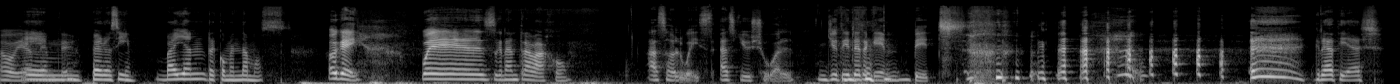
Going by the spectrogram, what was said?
Obviamente. Em, pero sí, vayan, recomendamos. Ok, pues gran trabajo. As always, as usual. You did it again, bitch. Gracias.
